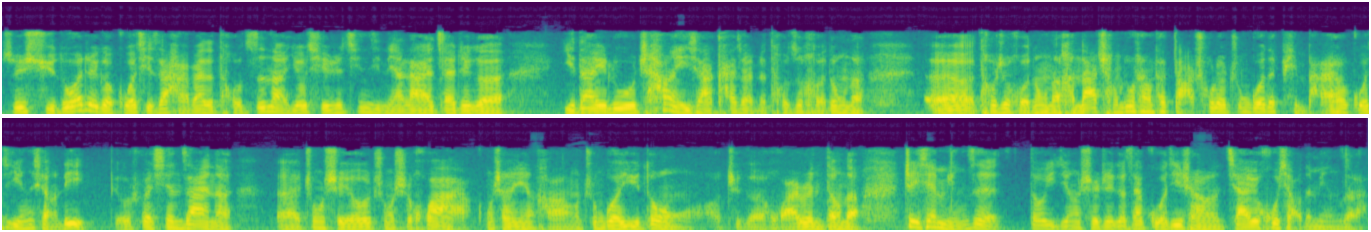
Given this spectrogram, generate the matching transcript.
所以许多这个国企在海外的投资呢，尤其是近几年来在这个“一带一路”倡议下开展的投资活动呢，呃，投资活动呢，很大程度上它打出了中国的品牌和国际影响力。比如说现在呢，呃，中石油、中石化、工商银行、中国移动、这个华润等等这些名字都已经是这个在国际上家喻户晓的名字了。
